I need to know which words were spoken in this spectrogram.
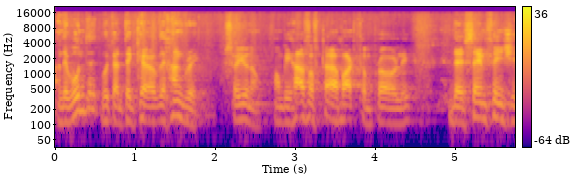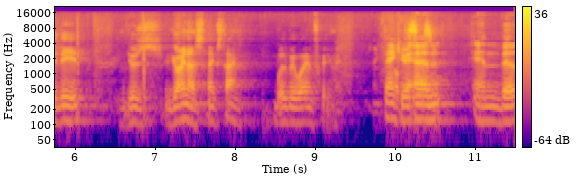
and the wounded, we can take care of the hungry. So, you know, on behalf of Clara Barton, probably, the same thing she did, just join us next time. We'll be waiting for you. Thank you. And, and the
